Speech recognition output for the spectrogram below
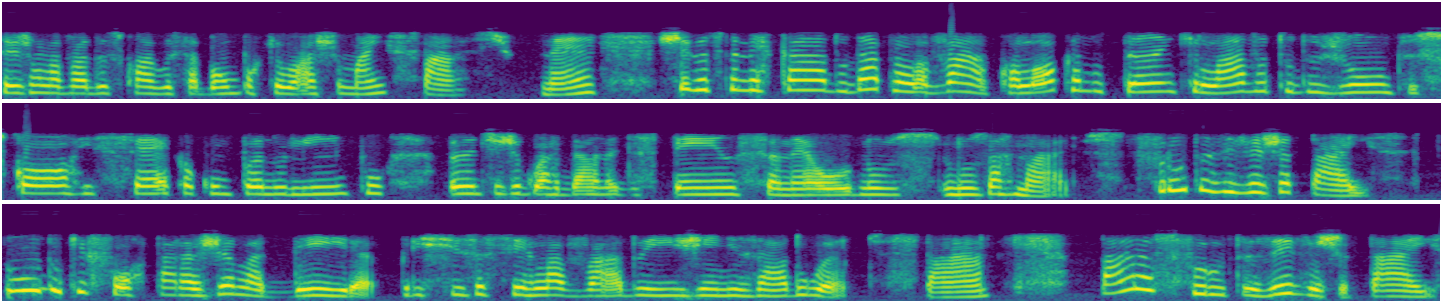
sejam lavadas com água e sabão porque eu acho mais fácil, né? Chega ao supermercado, dá para lavar? Coloca no tanque, lava tudo junto, escorre, seca com um pano limpo antes de guardar na dispensa, né, ou nos, nos armários. Frutas e vegetais tudo que for para a geladeira precisa ser lavado e higienizado antes, Para as frutas e vegetais,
